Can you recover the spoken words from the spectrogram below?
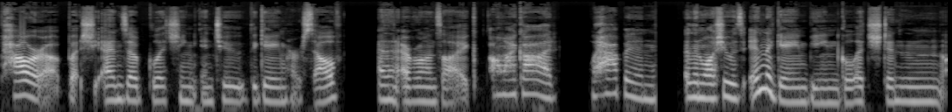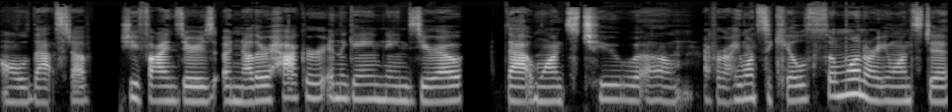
power up, but she ends up glitching into the game herself. And then everyone's like, oh my god, what happened? And then while she was in the game being glitched and all of that stuff, she finds there's another hacker in the game named Zero that wants to, um, I forgot, he wants to kill someone or he wants to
